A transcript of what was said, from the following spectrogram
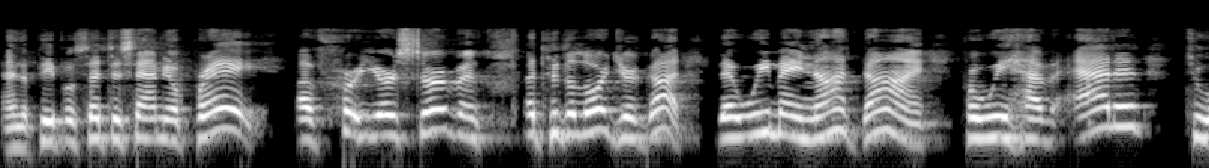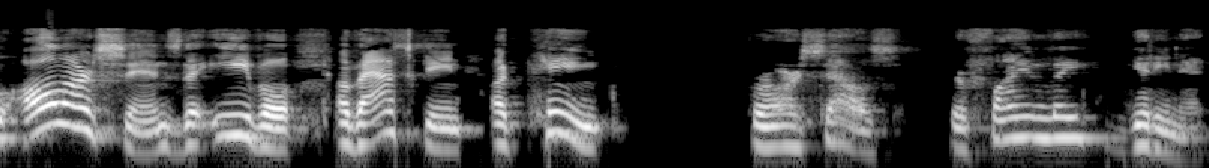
and the people said to Samuel, Pray uh, for your servant uh, to the Lord your God, that we may not die, for we have added to all our sins the evil of asking a king for ourselves. They're finally getting it.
